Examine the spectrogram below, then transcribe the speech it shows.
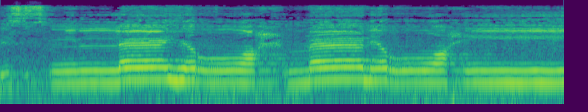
بسم الله الرحمن الرحيم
